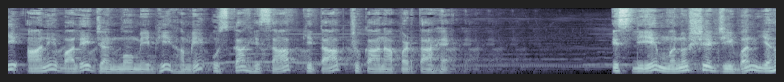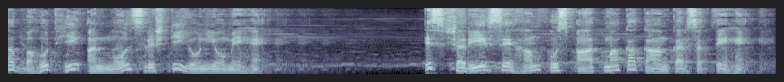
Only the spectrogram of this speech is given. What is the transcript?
कि आने वाले जन्मों में भी हमें उसका हिसाब किताब चुकाना पड़ता है। इसलिए मनुष्य जीवन यह बहुत ही अनमोल सृष्टि योनियों में है। इस शरीर से हम उस आत्मा का काम कर सकते हैं।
